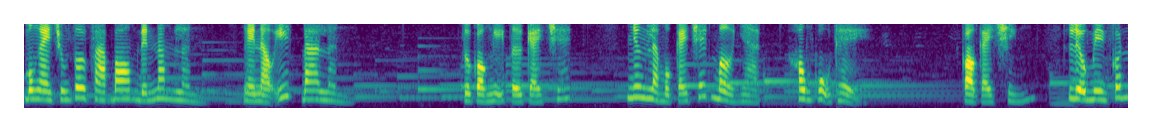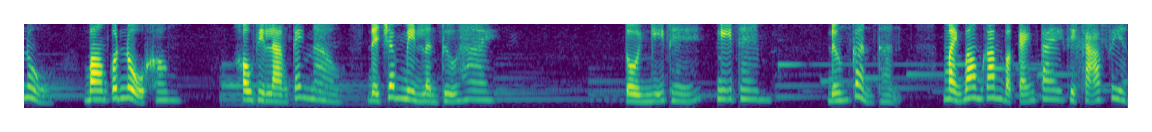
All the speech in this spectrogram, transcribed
Một ngày chúng tôi phá bom đến 5 lần Ngày nào ít 3 lần. Tôi có nghĩ tới cái chết nhưng là một cái chết mờ nhạt, Không cụ thể. Có cái chính, Liệu mìn có nổ, Bom có nổ không? Không thì làm cách nào để châm mìn lần thứ hai? Tôi nghĩ thế, Nghĩ thêm. Đứng cẩn thận, Mảnh bom găm vào cánh tay thì khá phiền.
